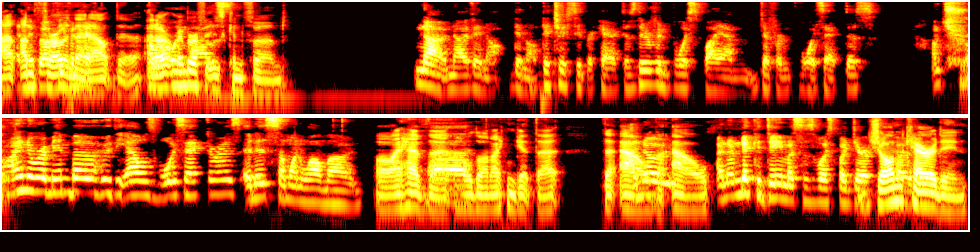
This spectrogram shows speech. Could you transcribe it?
I, I'm throwing that out there. I don't remember if it was confirmed. No, no, they're not. They're not. They're two separate characters. They're even voiced by um different voice actors. I'm trying to remember who the owl's voice actor is. It is someone well known. Oh, I have that. Uh, Hold on, I can get that. The owl, know- the owl. I know Nicodemus is voiced by Derek. John Jacobi. Carradine.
